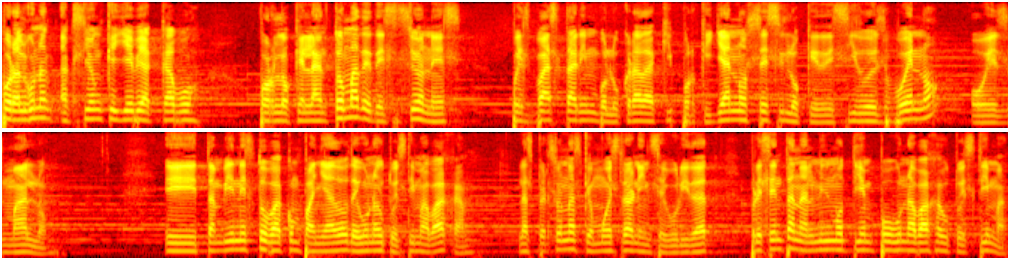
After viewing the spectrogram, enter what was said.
por alguna acción que lleve a cabo, por lo que la toma de decisiones pues va a estar involucrada aquí porque ya no sé si lo que decido es bueno o es malo. Eh, también esto va acompañado de una autoestima baja las personas que muestran inseguridad presentan al mismo tiempo una baja autoestima.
